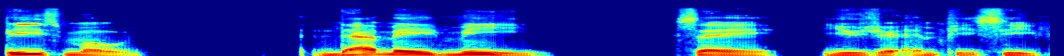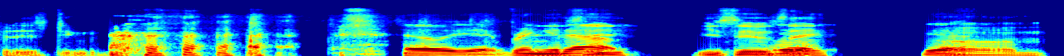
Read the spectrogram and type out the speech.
beast mode, that made me say, use your MPC for this dude. Hell yeah. Bring you it see? out. You see what I'm yeah. saying? Yeah. Um,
